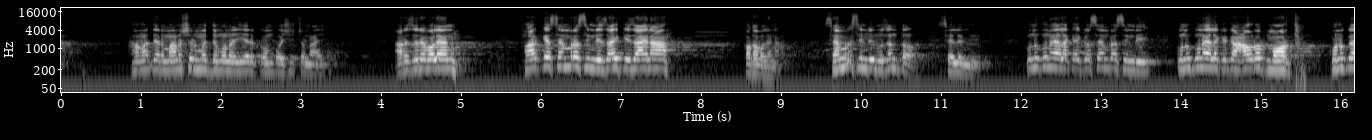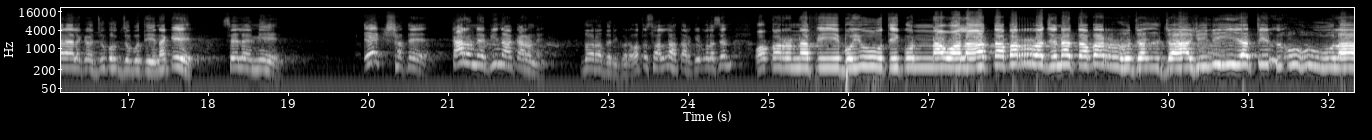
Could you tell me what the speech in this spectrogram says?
আমাদের মানুষের মধ্যে মনে হয় এরকম বৈশিষ্ট্য নাই। আর জোরে বলেন, ফারকে স্যামরা সিমড়ি যায় কি যায় না? কথা বলে না। স্যামরা সিমড়ি বুঝেন তো, ছেলে মেয়ে। কোনো কোনো এলাকায় কেউ স্যামরা সিমড়ি কোনো কোনো এলাকায় কেউ আওরত মর্দ, কোনো কোনো এলাকায় যুবক, যুবতী, নাকি ছেলে মেয়ে একসাথে কারণে, বিনা কারণে দৌড়াদৌড়ি করে। অথচ আল্লাহ তার কি বলেছেন? অকর্ণা ফি বুয়ুতিকুন্না ওয়ালা তাবাররাজনা তাবাররুজাল জাহিলিয়াতিল উলা।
